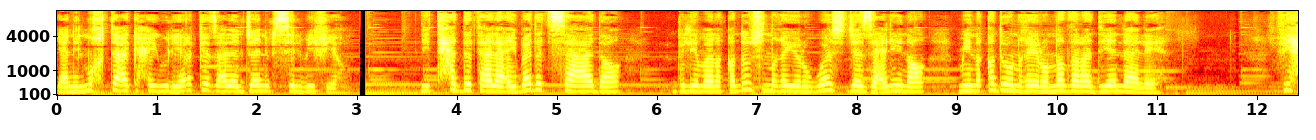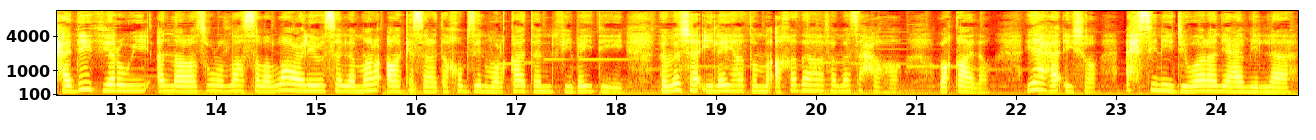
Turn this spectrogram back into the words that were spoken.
يعني المخ تاعك حيولي يركز على الجانب السلبي فيها. يتحدث على عبادة السعادة بلي ما نقدوش نغيرو واش جاز علينا مي نقدروا نغيرو النظرة ديالنا ليه. في حديث يروي أن رسول الله صلى الله عليه وسلم رأى كسرة خبز مرقاة في بيته فمشى إليها ثم أخذها فمسحها. وقال يا عائشة أحسني جوار نعم الله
